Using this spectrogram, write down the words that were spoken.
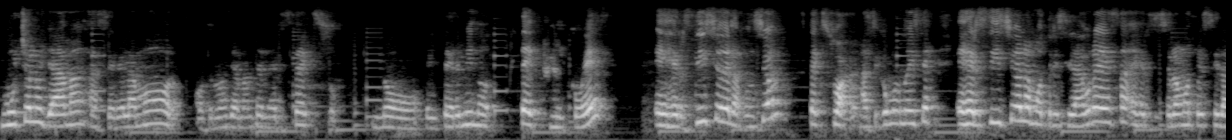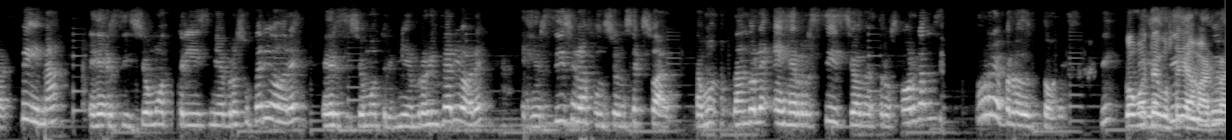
muchos lo llaman hacer el amor, otros lo llaman tener sexo. No, el término técnico es ejercicio de la función sexual, así como uno dice ejercicio de la motricidad gruesa, ejercicio de la motricidad fina, ejercicio motriz miembros superiores, ejercicio motriz miembros inferiores, ejercicio de la función sexual. Estamos dándole ejercicio a nuestros órganos reproductores. ¿Cómo te gusta llamarlo?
